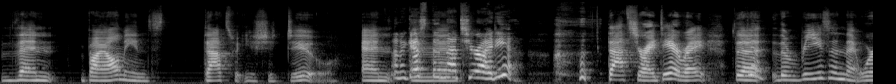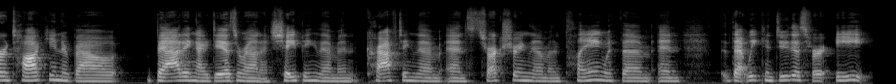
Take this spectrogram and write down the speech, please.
then by all means that's what you should do. And and i guess and then, then that's your idea that's your idea, right? The yeah. the reason that we're talking about batting ideas around and shaping them and crafting them and structuring them and playing with them and that we can do this for 8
